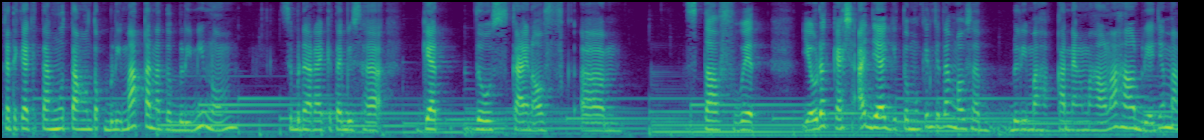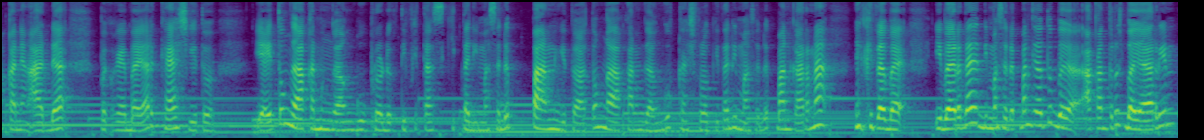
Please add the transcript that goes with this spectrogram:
ketika kita ngutang untuk beli makan atau beli minum sebenarnya kita bisa get those kind of um, stuff with ya udah cash aja gitu. Mungkin kita nggak usah beli makan yang mahal-mahal beli aja makan yang ada pakai bayar cash gitu. Ya itu nggak akan mengganggu produktivitas kita di masa depan gitu atau nggak akan ganggu cash flow kita di masa depan. Karena yang kita ibaratnya di masa depan kita tuh akan terus bayarin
